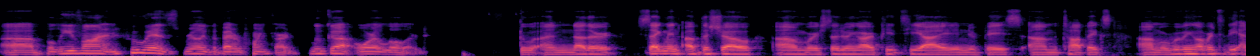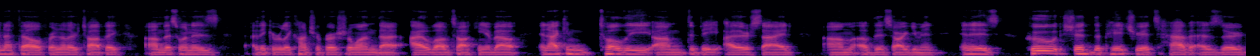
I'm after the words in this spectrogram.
uh, believe on, and who is really the better point guard, Luka or Lillard? To Another segment of the show. Um, we're still doing our PTI in your face um, topics. Um, we're moving over to the NFL for another topic. Um, this one is, I think, a really controversial one that I love talking about, and I can totally um, debate either side um, of this argument. And it is who should the Patriots have as their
